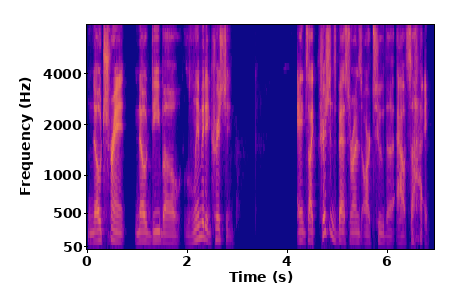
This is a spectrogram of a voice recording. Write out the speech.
no Trent, no Deebo, limited Christian, and it's like Christian's best runs are to the outside.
